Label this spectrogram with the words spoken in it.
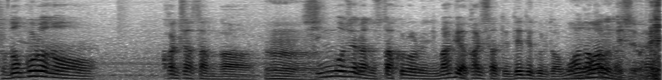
その頃の梶田さんがうん「シン・ゴジラ」のスタッフロールにマフィア梶田って出てくるとは思わなかったですすよね。ね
